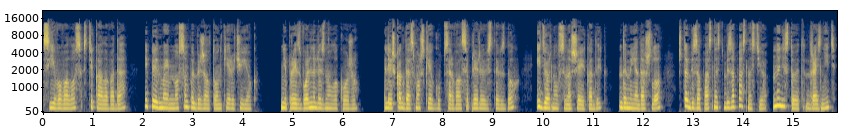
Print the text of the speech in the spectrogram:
С его волос стекала вода, и перед моим носом побежал тонкий ручеек. Непроизвольно лизнула кожу. Лишь когда с мужских губ сорвался прерывистый вздох и дернулся на шее кадык, до меня дошло, что безопасность безопасностью, но не стоит дразнить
